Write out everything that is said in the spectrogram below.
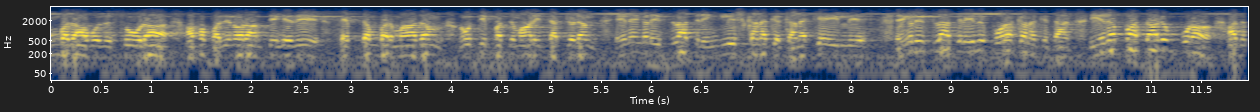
ஒன்பதாவது சூரா அப்ப பதினோராம் தேதி செப்டம்பர் மாதம் நூத்தி பத்து மாடி தட்டிடம். ஏன்னா எங்கட இஸ்லாத்துல இங்கிலீஷ் கணக்கு கணக்கே இல்லையே. எங்கட இஸ்லாத்தில் இது புற கணக்கு தான்? எதை பார்த்தாலும் புறம் அது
